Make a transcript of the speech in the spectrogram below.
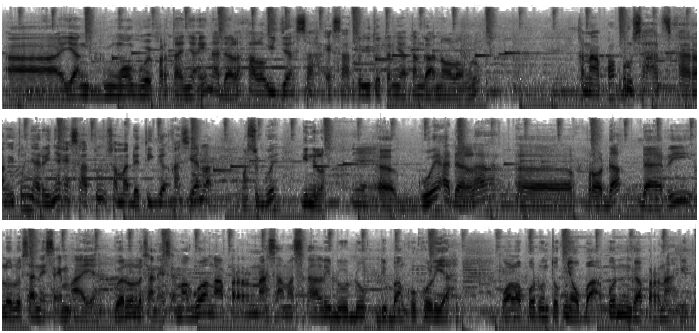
Eh, yang mau gue pertanyain adalah kalau ijazah S1 itu ternyata nggak nolong lu, kenapa perusahaan sekarang itu nyarinya S1 sama D3 kasihan lah. Maksud gue gini loh. Iya, iya. eh, gue adalah eh, produk dari lulusan SMA ya. Gue lulusan SMA. Gue nggak pernah sama sekali duduk di bangku kuliah. Walaupun untuk nyoba pun nggak pernah gitu.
